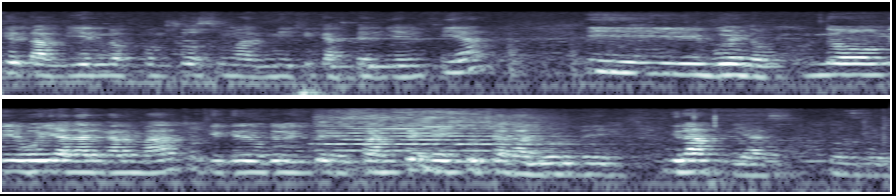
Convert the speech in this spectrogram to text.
que también nos contó su magnífica experiencia. Y bueno, no me voy a alargar más porque creo que lo interesante es escuchar a Lourdes. Gracias, Lourdes.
